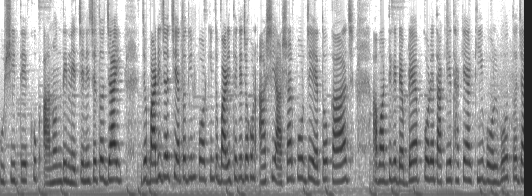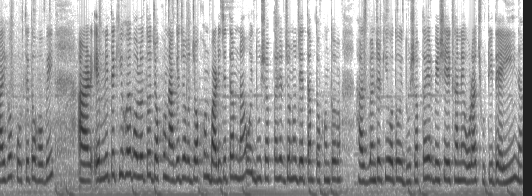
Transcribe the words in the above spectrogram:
খুশিতে, খুব আনন্দে নেচে নেচে তো যাই। যে বাড়ি যাচ্ছি এতদিন পর কিন্তু বাড়ি থেকে যখন আসি, আসার পর যে এত কাজ আমার দিকে ড্যাব ড্যাব করে তাকিয়ে থাকে আর কি বলব? তো যাই হোক, করতে তো হবেই। আর এমনিতে কি হয় বলো তো, যখন আগে যখন বাড়ি যেতাম না, ওই দু সপ্তাহের জন্য যেতাম, তখন তো হাজব্যান্ডের কি হতো, ওই দু সপ্তাহের বেশি এখানে ওরা ছুটি দেয়ই না।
